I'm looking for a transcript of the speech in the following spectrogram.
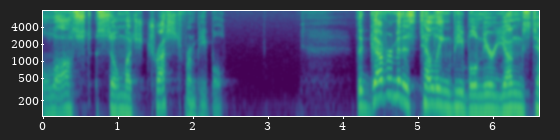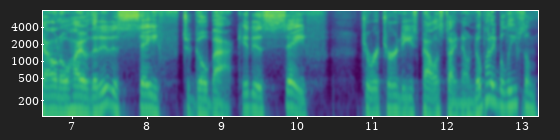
lost so much trust from people. The government is telling people near Youngstown, Ohio, that it is safe to go back. It is safe to return to East Palestine. Now, nobody believes them.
